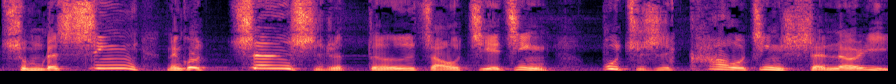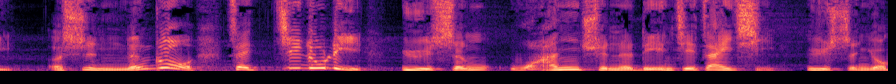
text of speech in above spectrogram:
使我们的心能够真实的得着洁净，不只是靠近神而已，而是能够在基督里与神完全的连接在一起，与神有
